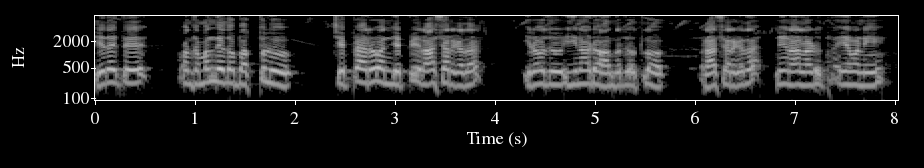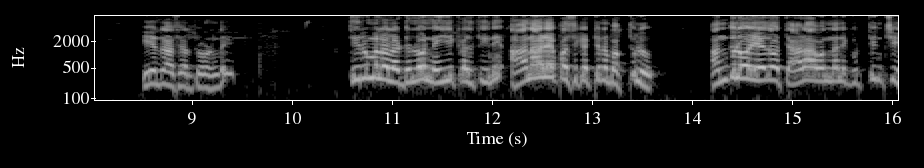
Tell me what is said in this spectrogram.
ఏదైతే కొంతమంది ఏదో భక్తులు చెప్పారు అని చెప్పి రాశారు కదా ఈరోజు ఈనాడు ఆంధ్రజ్యోతిలో రాశారు కదా నేను వాళ్ళని అడుగుతున్నా ఏమని? ఏం రాశారు చూడండి. తిరుమల లడ్డులో నెయ్యి కల్తీని ఆనాడే పసిగట్టిన భక్తులు అందులో ఏదో తేడా ఉందని గుర్తించి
